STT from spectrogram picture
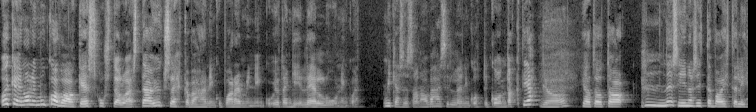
oikein oli mukavaa keskustelua ja sitä yksi ehkä vähän niin kuin paremmin niin kuin jotenkin lelluu, niin kuin, että mikä se sanoo, vähän silleen niin kuin otti kontaktia. Joo. Ja tota, ne siinä sitten vaihteli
